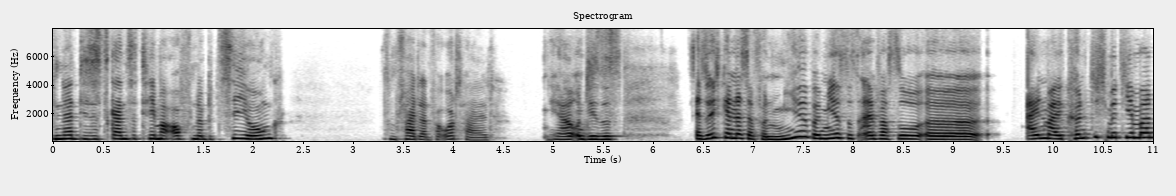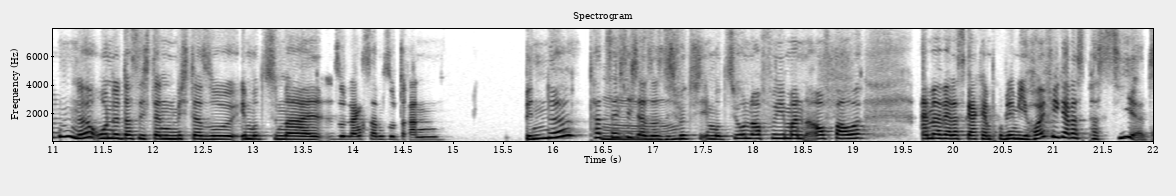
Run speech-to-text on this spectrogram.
ne, dieses ganze Thema offene Beziehung zum Scheitern verurteilt. Ja, und dieses, also ich kenne das ja von mir. Bei mir ist es einfach so, äh, einmal könnte ich mit jemandem, ne, ohne dass ich dann mich da so emotional so langsam so dran binde, tatsächlich, mhm. also dass ich mhm. wirklich Emotionen auch für jemanden aufbaue. Einmal wäre das gar kein Problem. Je häufiger das passiert,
